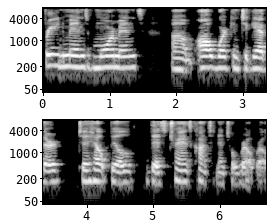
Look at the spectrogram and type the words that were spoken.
freedmen, Mormons, um, all working together to help build this transcontinental railroad.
